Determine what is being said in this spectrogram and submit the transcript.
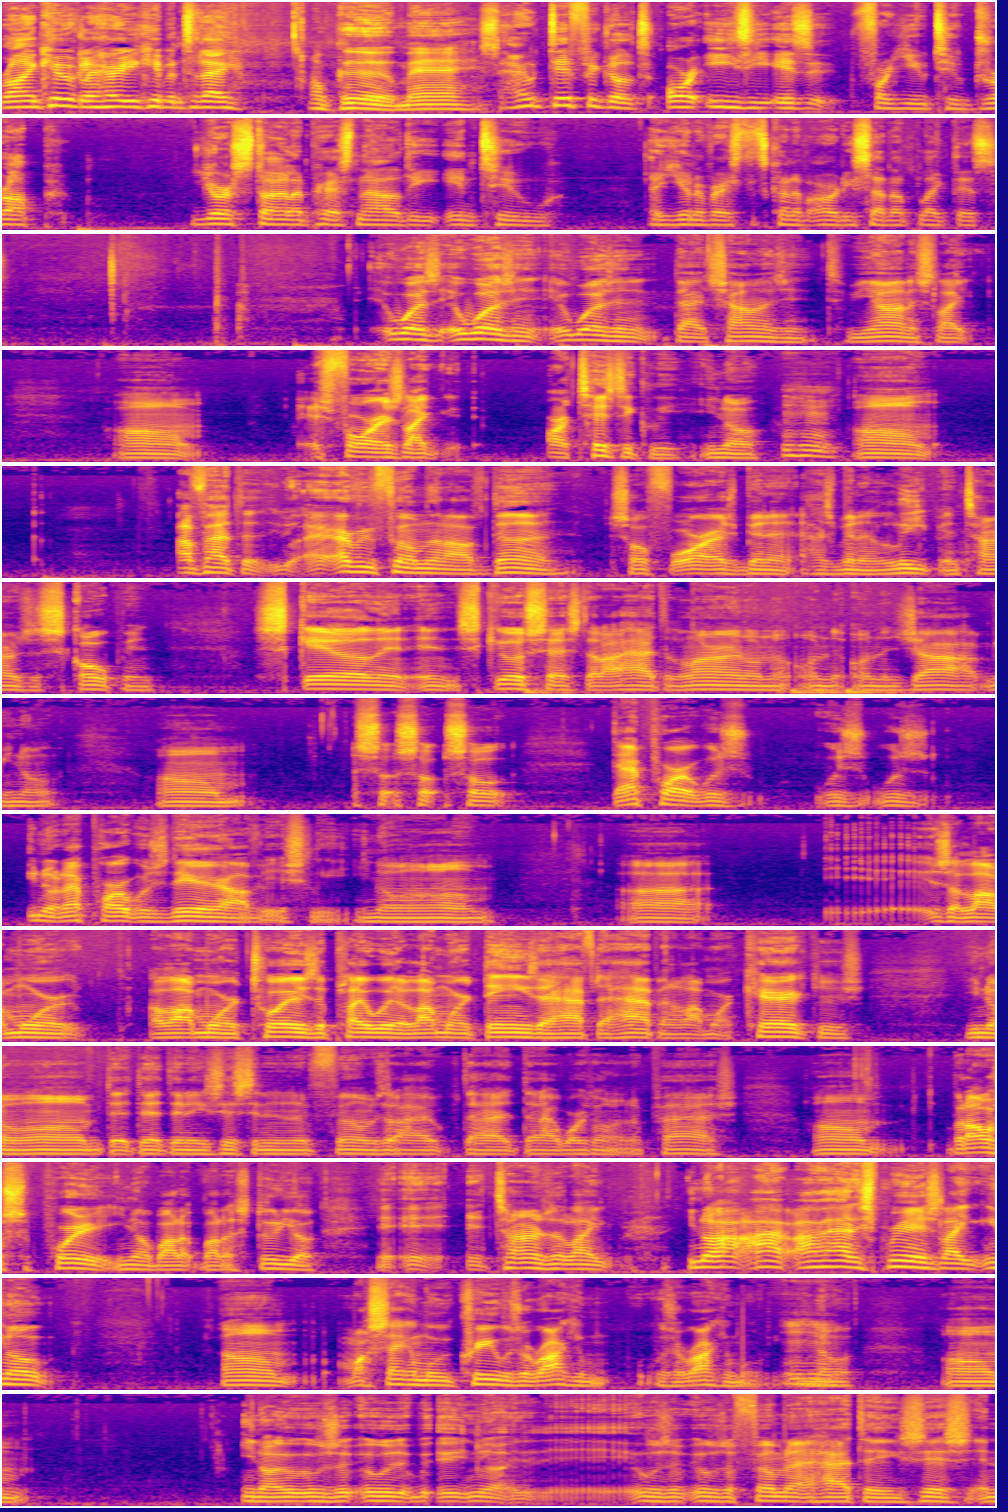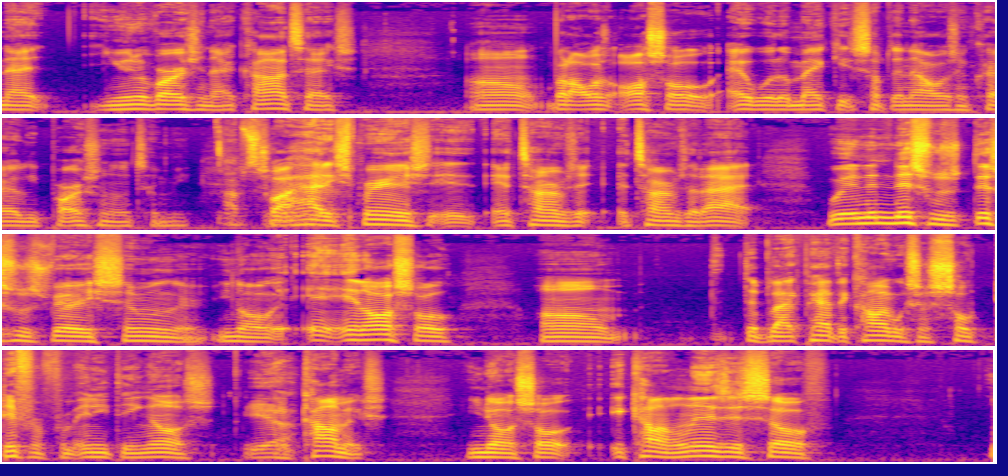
Ryan Coogler, how are you keeping today? I'm good, man. So how difficult or easy is it for you to drop your style and personality into a universe that's kind of already set up like this? It was it wasn't it wasn't that challenging to be honest. Like, um, as far as like artistically, you know, um, I've had to every film that I've done so far has been a, has been a leap in terms of scope and scale and, and skill sets that I had to learn on the on the, on the job. You know, um, so so so that part was was was you know that part was there obviously. You know, um, uh, there's a lot more a lot more toys to play with, a lot more things that have to happen, a lot more characters. You know, um, that, that that existed in the films that I that that I worked on in the past. Um, but I was supported, you know, by the, by the studio. In, in, in terms of like, you know, I I've had experience like, you know, um, my second movie Creed was a Rocky was a Rocky movie. You know, um, you know it was it was it, you know it was a, it was a film that had to exist in that universe in that context. Um, but I was also able to make it something that was incredibly personal to me. So I had experience in, in terms of, in terms of that. Well, and then this was this was very similar, you know, and, and also um, the Black Panther comics are so different from anything else Yeah. in comics, you know. So it kind of lends itself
